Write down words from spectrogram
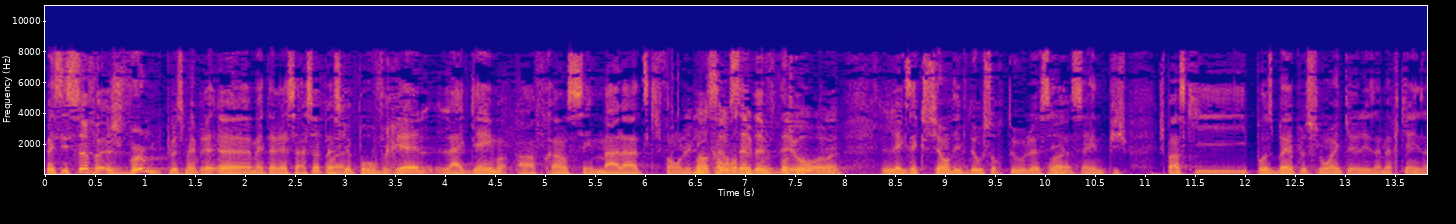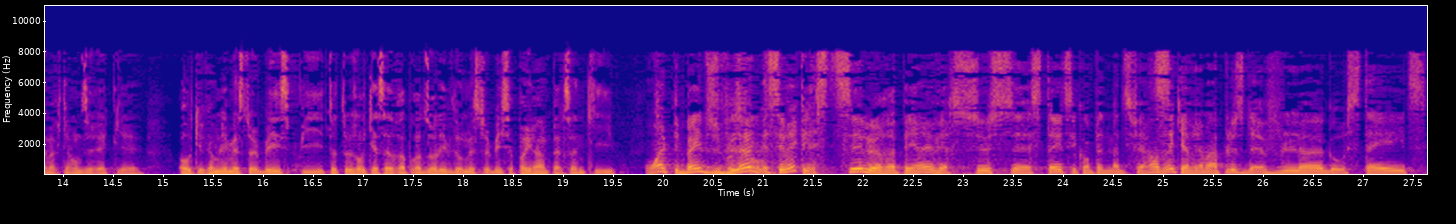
Mais c'est ça, je veux plus euh, m'intéresser à ça parce que pour vrai, la game en France, c'est malade ce qu'ils font. là. Les Non, concepts de cool, vidéos, l'exécution des vidéos surtout, là, c'est Ouais. insane. Puis je, pense qu'ils ils poussent bien plus loin que les Américains. Les Américains, on dirait que autres que comme les Mr Beast, puis tous les autres qui essaient de reproduire les vidéos de Mr Beast, c'est pas une grande personne qui Ouais, puis ben du vlog, mais c'est vrai que le style européen versus euh, States c'est complètement différent. On dirait qu'il y a vraiment plus de vlog aux States,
